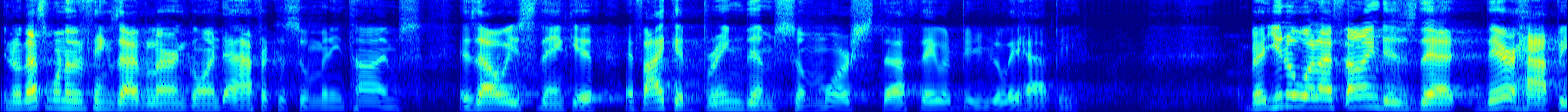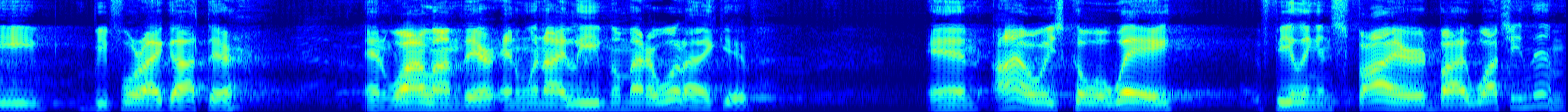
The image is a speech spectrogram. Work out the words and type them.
You know, that's one of the things I've learned going to Africa so many times is I always think if, if I could bring them some more stuff, they would be really happy. But you know what I find is that they're happy before I got there and while I'm there and when I leave, no matter what I give. And I always go away feeling inspired by watching them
